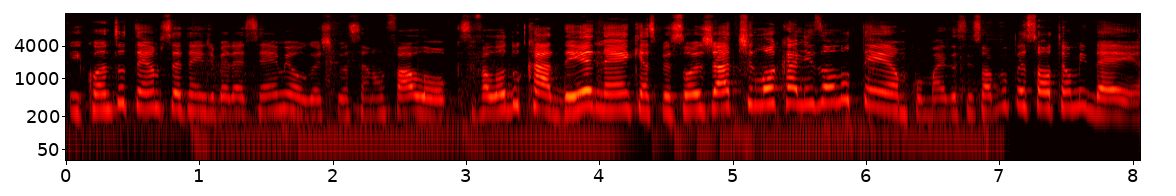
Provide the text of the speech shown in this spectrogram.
E quanto tempo você tem de BDSM, Hugo? Acho que você não falou. Porque você falou do KD, né? Que as pessoas já te localizam no tempo. Mas assim, só pro pessoal ter uma ideia.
